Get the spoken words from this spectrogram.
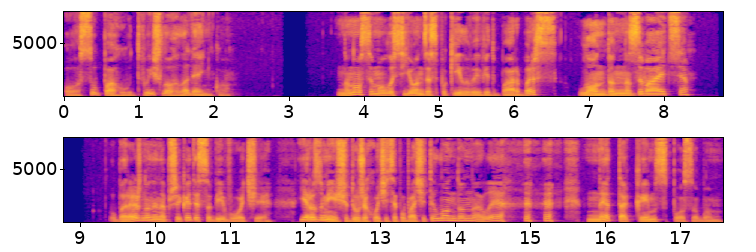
О, супагуд, вийшло гладенько. Наносимо лосьйон заспокійливий від Barbers. Лондон називається. Обережно не напшикайте собі в очі. Я розумію, що дуже хочеться побачити Лондон, але не таким способом.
